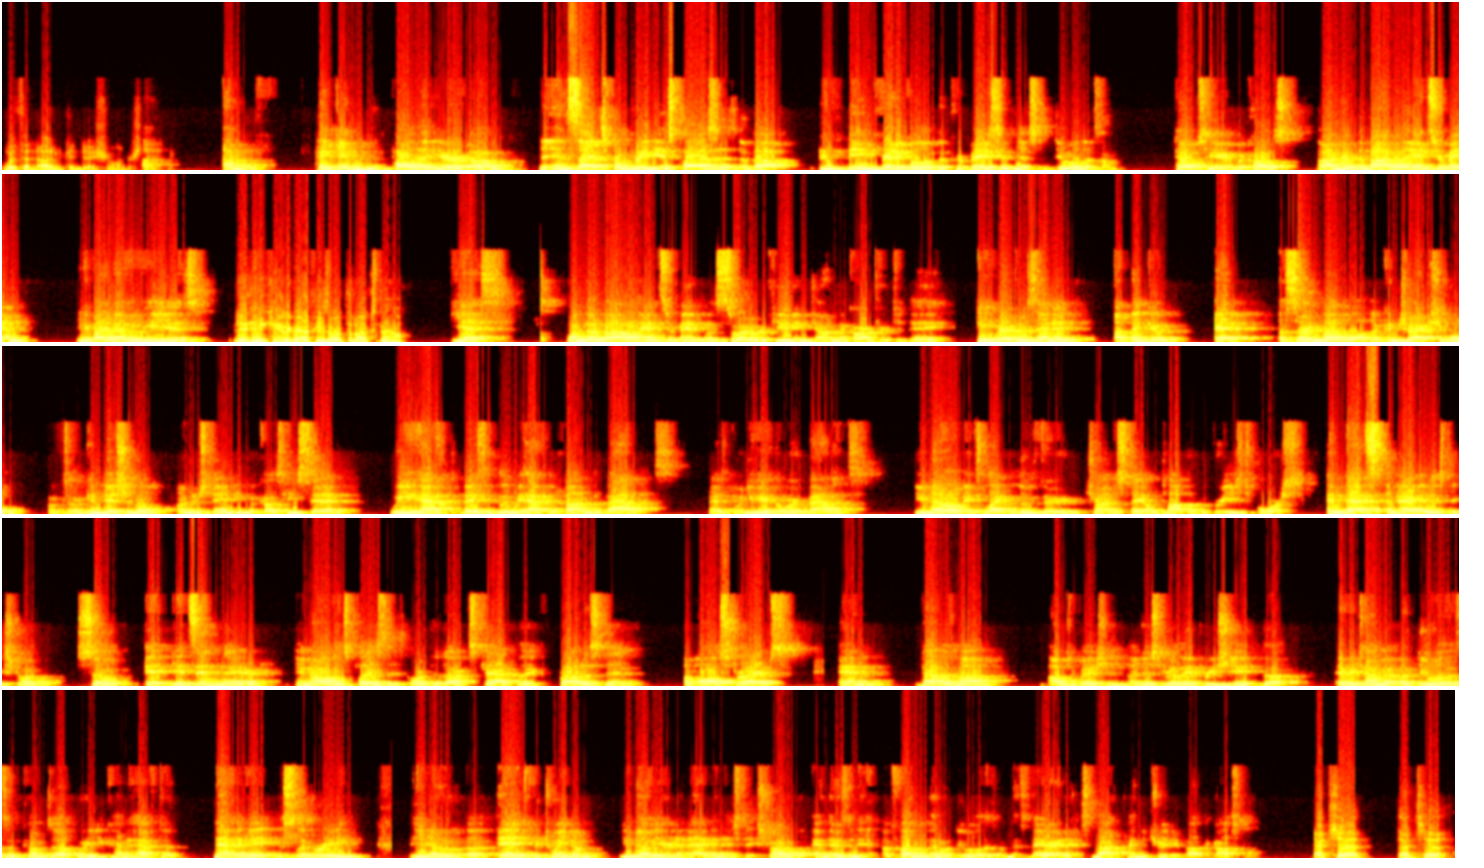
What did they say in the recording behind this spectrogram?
with an unconditional understanding. Uh, I'm thinking, Paul, that your um, the insights from previous classes about being critical of the pervasiveness of dualism helps here because I heard the Bible answer man. Anybody know who he is? Yeah, Hank Hanegraaff. He's Orthodox now. Yes. When the Bible answer man was sort of refuting John MacArthur today, he represented, I think, a, at a certain level, a contractual or conditional understanding because he said we have basically we have to find the balance. And when you hear the word balance, you know it's like Luther trying to stay on top of a greased horse. And that's an agonistic struggle. So it gets in there in all these places, Orthodox, Catholic, Protestant, of all stripes. And that was my observation. I just really appreciate the every time a, a dualism comes up where you kind of have to navigate the slippery, you know, uh, edge between them, you know you're in an agonistic struggle, and there's an, a fundamental dualism that's there, and it's not penetrated by the gospel. That's it. That's it.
